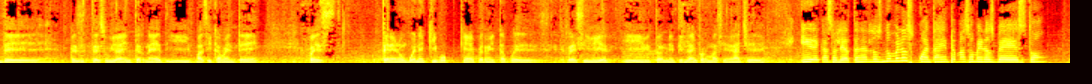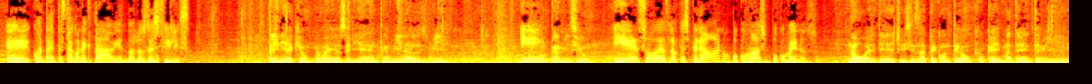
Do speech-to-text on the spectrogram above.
de pues, de subida de internet y básicamente pues tener un buen equipo que me permita pues recibir y transmitir la información en HD. Y de casualidad tener los números, ¿cuánta gente más o menos ve esto? Eh, ¿Cuánta gente está conectada viendo los desfiles? Te diría que un promedio sería entre 1000 a 2000 Y, por transmisión. Y eso es lo que esperaban, un poco más, un poco menos. No, eh, de hecho, si se saca el conteo, creo que hay más de 20 mil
